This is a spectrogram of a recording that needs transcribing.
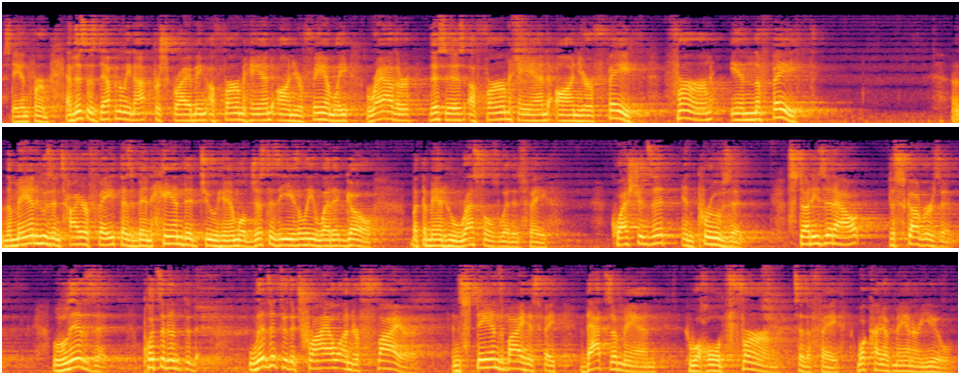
Stand firm. And this is definitely not prescribing a firm hand on your family. Rather, this is a firm hand on your faith. Firm in the faith. The man whose entire faith has been handed to him will just as easily let it go. But the man who wrestles with his faith, questions it and proves it, studies it out, discovers it, lives it, puts it into, lives it through the trial under fire and stands by his faith, that's a man who will hold firm to the faith. What kind of man are you?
